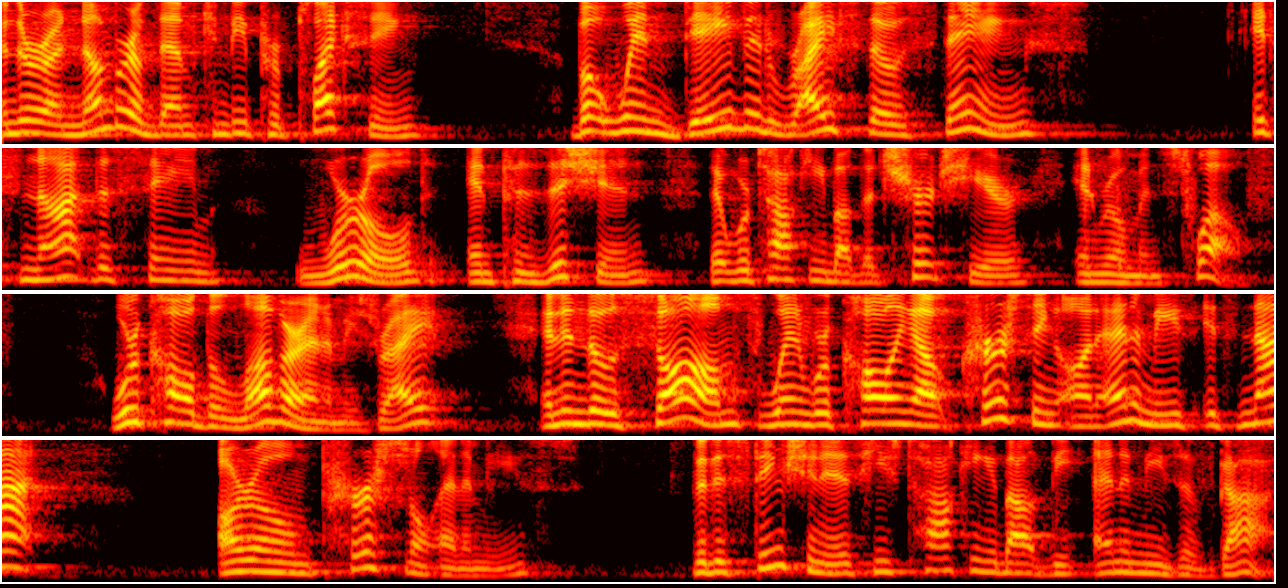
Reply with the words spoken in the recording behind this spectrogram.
and there are a number of them, can be perplexing but when David writes those things, it's not the same world and position that we're talking about the church here in Romans 12. We're called to love our enemies, right? And in those Psalms, when we're calling out cursing on enemies, it's not our own personal enemies. The distinction is he's talking about the enemies of God,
